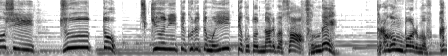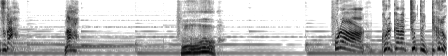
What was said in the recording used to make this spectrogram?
もしずーっと地球にいてくれてもいいってことになればさそんでドラゴンボールも復活だ。な。おお。ほらこれからちょっと行ってくる。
